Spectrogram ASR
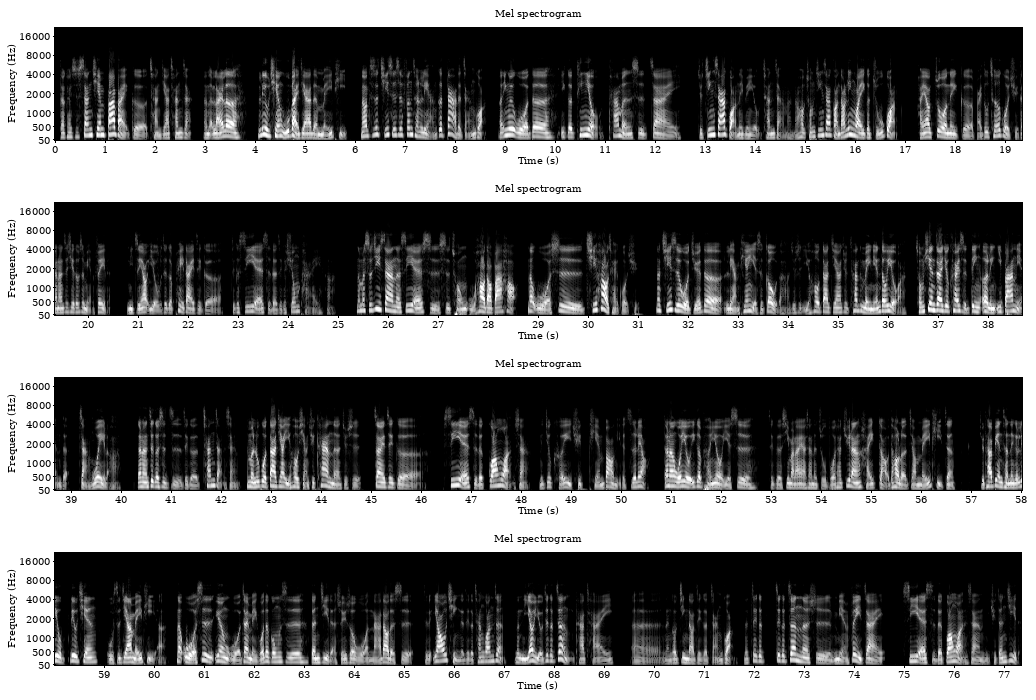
大概是三千八百个厂家参展，嗯，来了六千五百家的媒体。然后它是其实是分成两个大的展馆啊，因为我的一个听友他们是在就金沙馆那边有参展嘛，然后从金沙馆到另外一个主馆还要坐那个摆渡车过去，当然这些都是免费的，你只要有这个佩戴这个这个 CES 的这个胸牌啊。那么实际上呢，CES 是从五号到八号，那我是七号才过去。那其实我觉得两天也是够的哈，就是以后大家就它的每年都有啊，从现在就开始定二零一八年的展位了哈。当然这个是指这个参展商。那么如果大家以后想去看呢，就是在这个 CES 的官网上，你就可以去填报你的资料。当然我有一个朋友也是。这个喜马拉雅上的主播，他居然还搞到了叫媒体证，就他变成那个六六千五十家媒体啊。那我是用我在美国的公司登记的，所以说我拿到的是这个邀请的这个参观证。那你要有这个证，他才呃能够进到这个展馆。那这个这个证呢是免费在 CES 的官网上你去登记的。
